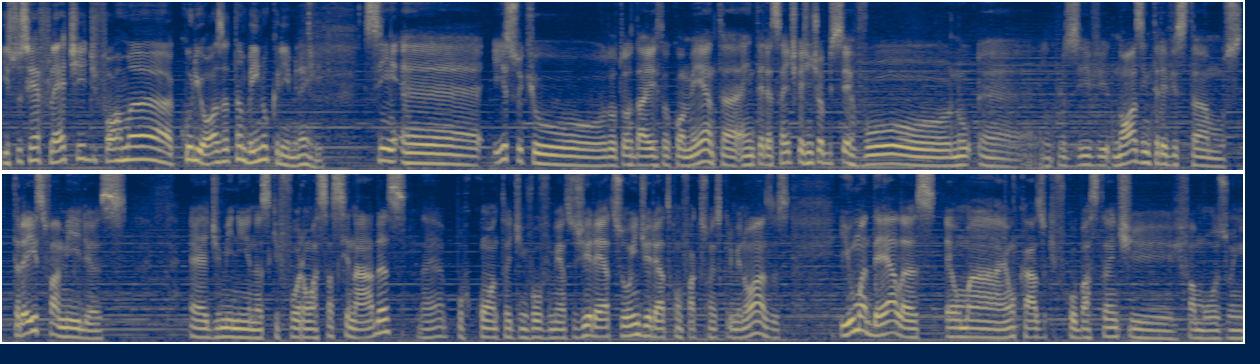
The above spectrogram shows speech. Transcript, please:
isso se reflete de forma curiosa também no crime, né, Henrique? Sim, é, isso que o Dr. Dairton comenta é interessante que a gente observou, no, é, inclusive, nós entrevistamos três famílias é, de meninas que foram assassinadas né, por conta de envolvimentos diretos ou indiretos com facções criminosas. E uma delas é, uma, é um caso que ficou bastante famoso em,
